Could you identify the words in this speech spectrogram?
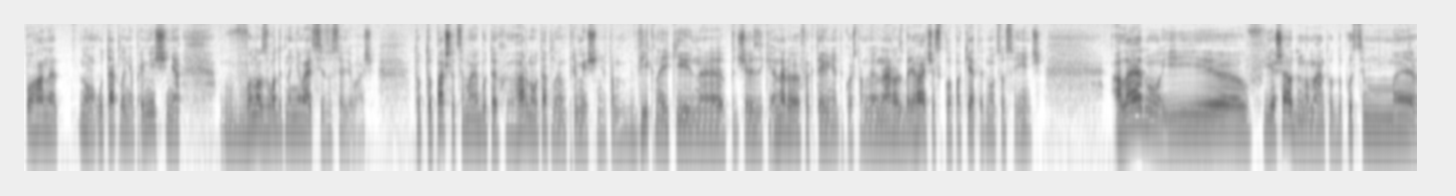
погане ну, утеплення приміщення, воно зводить на нівець всі зусилля ваші. Тобто, перше, це має бути гарно утеплене приміщення, там вікна, які не через які енергоефективні, також там енергозберігаючі склопакети, ну це все інше. Але ну і є ще один момент. От, допустимо, ми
